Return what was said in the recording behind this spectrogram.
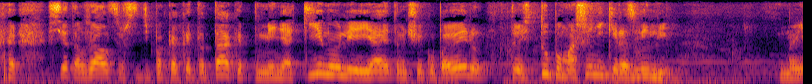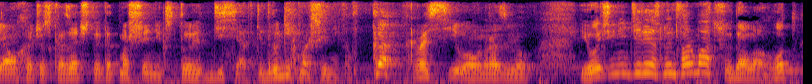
все там жалуются, что, типа, как это так, это меня кинули, я этому человеку поверил. То есть, тупо мошенники развели. Но я вам хочу сказать, что этот мошенник стоит десятки других мошенников. Как красиво он развел. И очень интересную информацию давал. Вот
